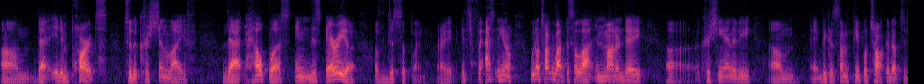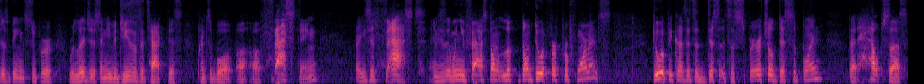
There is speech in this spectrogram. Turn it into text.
um, that it imparts to the Christian life that help us in this area of discipline, right? It's fast, you know, we don't talk about this a lot in modern day uh, Christianity um, because some people chalk it up to just being super religious, and even Jesus attacked this principle of, of fasting. Right? He said fast, and he said when you fast, don't look, don't do it for performance, do it because it's a dis- it's a spiritual discipline that helps us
